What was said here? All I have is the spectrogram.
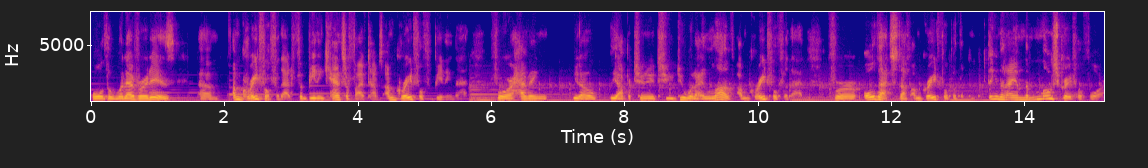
all the whatever it is um, i'm grateful for that for beating cancer five times. I'm grateful for beating that for having you know the opportunity to do what i love. I'm grateful for that. For all that stuff i'm grateful. But the thing that i am the most grateful for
